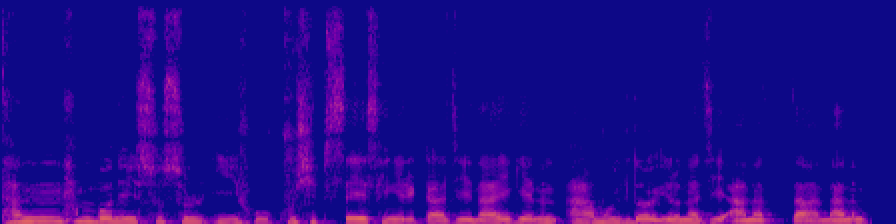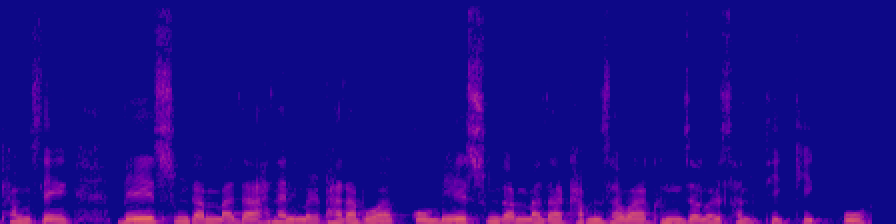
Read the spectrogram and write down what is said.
단 한 번의 수술 이후 90세 생일까지 나에게는 아무 일도 일어나지 않았다. 나는 평생 매 순간마다 하나님을 바라보았고 매 순간마다 감사와 긍정을 선택했고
